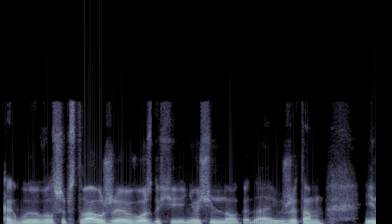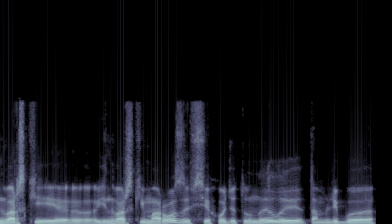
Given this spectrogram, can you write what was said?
как бы волшебства уже в воздухе не очень много, да, и уже там январские, э, январские морозы, все ходят унылые, там либо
